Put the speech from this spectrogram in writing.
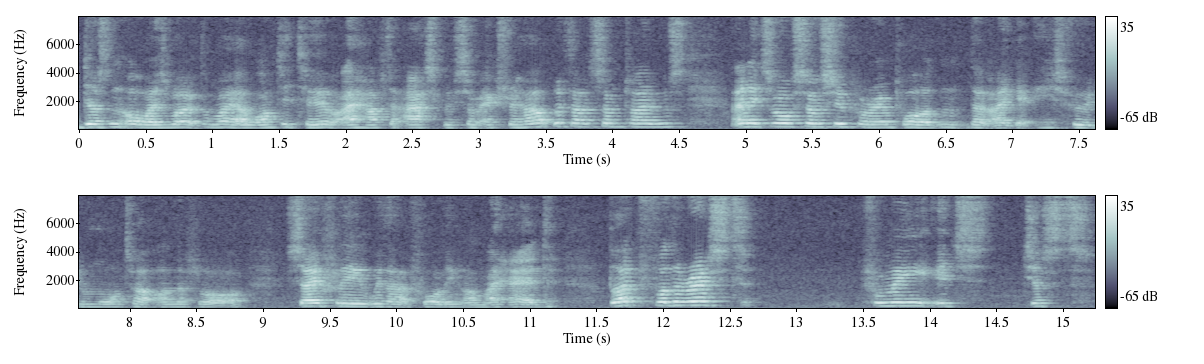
doesn't always work the way I want it to. I have to ask for some extra help with that sometimes. And it's also super important that I get his food and water on the floor safely without falling on my head. But for the rest, for me, it's just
